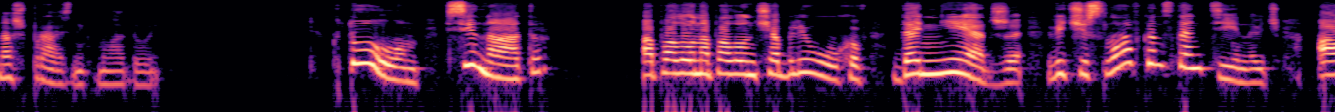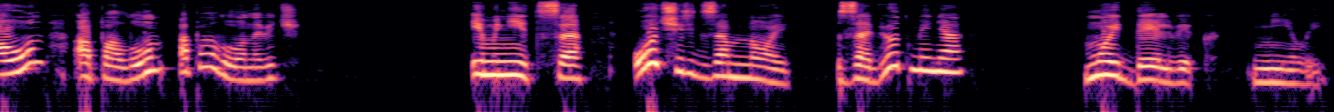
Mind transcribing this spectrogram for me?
наш праздник молодой. Кто он? Сенатор? Аполлон Аполлоныч Облеухов. Да нет же, Вячеслав Константинович, а он Аполлон Аполлонович. И мнится, очередь за мной, зовет меня мой Дельвик милый.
